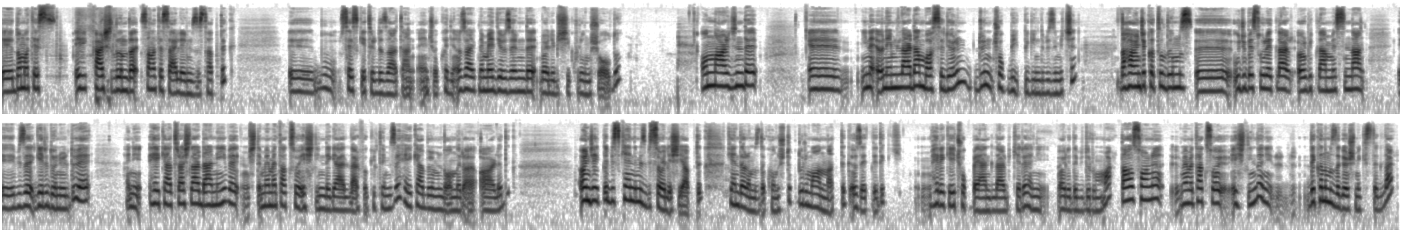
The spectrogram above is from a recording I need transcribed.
e, domates, erik karşılığında sanat eserlerimizi sattık. E, bu ses getirdi zaten en çok. Hani özellikle medya üzerinde böyle bir şey kurulmuş oldu. Onun haricinde e, yine önemlilerden bahsediyorum. Dün çok büyük bir gündü bizim için daha önce katıldığımız e, ucube suretler örgütlenmesinden e, bize geri dönüldü ve hani Heykeltıraşlar Derneği ve işte Mehmet Aksoy eşliğinde geldiler fakültemize. Heykel bölümünde onları ağırladık. Öncelikle biz kendimiz bir söyleşi yaptık. Kendi aramızda konuştuk, durumu anlattık, özetledik. Hereke'yi çok beğendiler bir kere hani öyle de bir durum var. Daha sonra Mehmet Aksoy eşliğinde hani dekanımızla görüşmek istediler.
